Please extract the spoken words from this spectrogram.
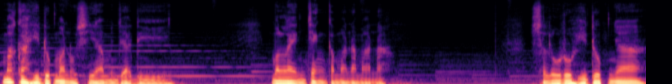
maka hidup manusia menjadi melenceng ke mana-mana. Seluruh hidupnya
